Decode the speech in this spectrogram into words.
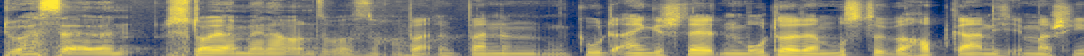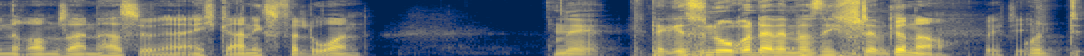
du hast ja dann Steuermänner und sowas noch. Bei, bei einem gut eingestellten Motor, da musst du überhaupt gar nicht im Maschinenraum sein, da hast du eigentlich gar nichts verloren. Nee, da gehst du nur runter, wenn was nicht stimmt. Genau, richtig. Und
